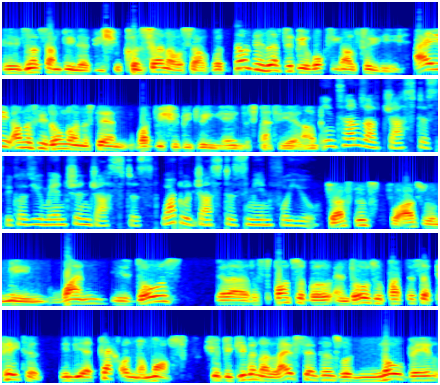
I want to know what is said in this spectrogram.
it is not something that we should concern ourselves with. We Don't deserve to be walking out freely. I honestly don't understand what we should be doing here in this matter here. Now. In terms of justice, because you mentioned justice, what would justice mean for you? Justice for us will mean one is those that are responsible and those who participated in the attack on the mosque should be given a life sentence with no bail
